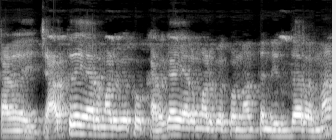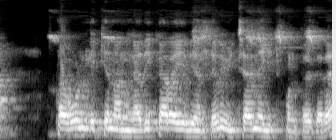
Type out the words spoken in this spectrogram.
ಕ, ಜಾತ್ರೆ ಯಾರು ಮಾಡಬೇಕು ಕರಗ ಯಾರು ಮಾಡಬೇಕು ಅನ್ನೋಂಥ ನಿರ್ಧಾರನ ತಗೊಳ್ಲಿಕ್ಕೆ ನನಗೆ ಅಧಿಕಾರ ಇದೆ ಅಂತೇಳಿ ವಿಚಾರಣೆಗೆ ಇಟ್ಕೊಳ್ತಾ ಇದ್ದಾರೆ.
